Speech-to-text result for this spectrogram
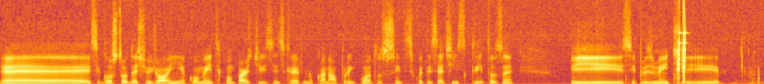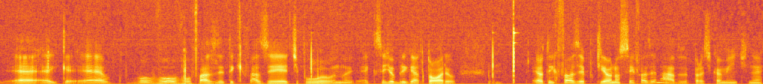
É, se gostou, deixe um joinha, comente, compartilhe, se inscreve no canal. Por enquanto, 157 inscritos, né? E simplesmente é, é, é vou, vou, vou fazer, tem que fazer. Tipo, é que seja obrigatório. Eu tenho que fazer porque eu não sei fazer nada praticamente, né?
